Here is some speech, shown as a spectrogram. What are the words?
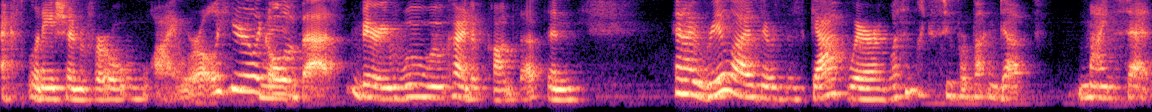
explanation for why we're all here, like right. all of that very woo-woo kind of concept. And and I realized there was this gap where I wasn't like super buttoned up mindset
